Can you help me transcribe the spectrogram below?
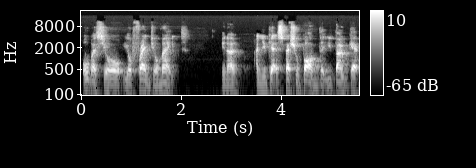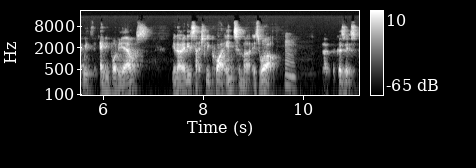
almost your your friend your mate you know and you get a special bond that you don't get with anybody else you know, and it's actually quite intimate as well, Mm. you know, because it's,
